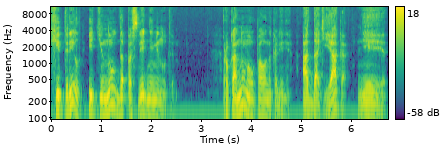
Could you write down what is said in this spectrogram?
хитрил и тянул до последней минуты. Рука Нума упала на колени. Отдать Яка? Нет.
